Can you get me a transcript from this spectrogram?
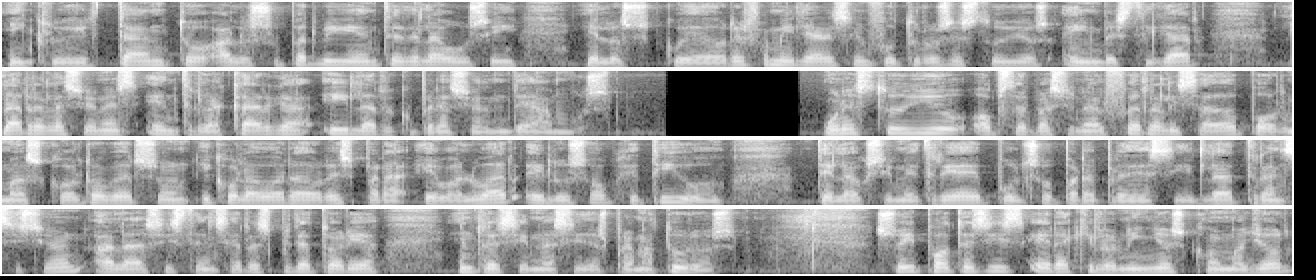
incluir tanto a los supervivientes de la UCI y a los cuidadores familiares en futuros estudios e investigar las relaciones entre la carga y la recuperación de ambos. Un estudio observacional fue realizado por Mascol Robertson y colaboradores para evaluar el uso objetivo de la oximetría de pulso para predecir la transición a la asistencia respiratoria en recién nacidos prematuros. Su hipótesis era que los niños con mayor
